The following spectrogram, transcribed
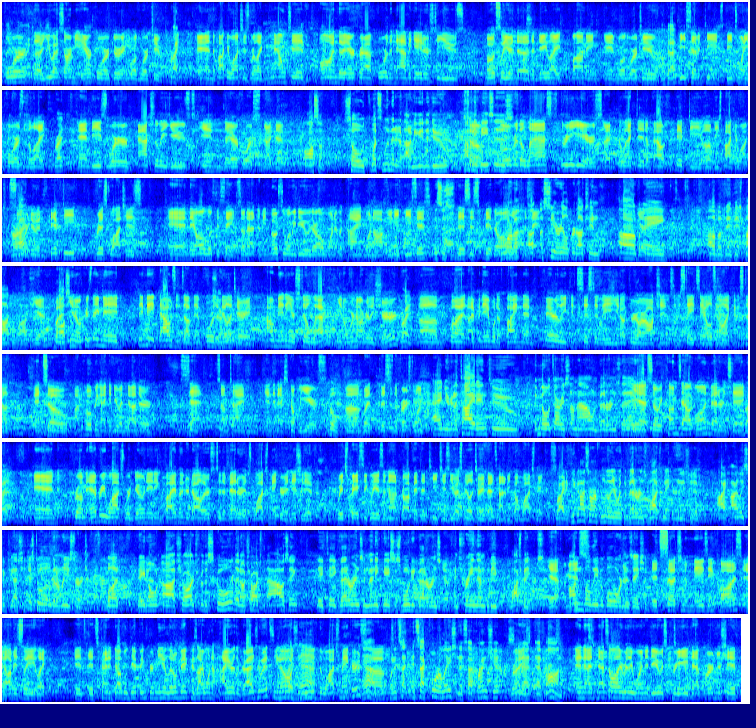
for the U.S. Army Air Corps during World War II. Right. And the pocket watches were like mounted on the aircraft for the navigators to use. mostly in the, the daylight bombing in World War II. Okay. B-17s, B-24s, and the like. Right. And these were actually used in the Air Force back then. Awesome. So what's limited about them? You're going to do how so many pieces? Over the last three years, I've collected about 50 of these pocket watches. All so right. we're doing 50 wristwatches, and they all look the same. So that I mean, most of what we do, they're all one of a kind, one-off, unique pieces. This is This is fit. They're all more of a, the same. a, a serial production of a of a vintage pocket watch. Yeah, but Awesome. you know, because they made they made thousands of them for Sure. the military. How many are still left? You know, we're not really sure. Right. Um, but I've been able to find them fairly consistently, you know, through our auctions and estate sales and all that kind of stuff. And so I'm hoping I can do another set sometime in the next couple years. Cool. Um, but this is the first one. And you're going to tie it into the military somehow on Veterans Day. or- Yeah, so it comes out on Veterans Day. Right. And from every watch, we're donating $500 to the Veterans Watchmaker Initiative, which basically is a nonprofit that teaches U.S. military vets how to become watchmakers. Right. If you guys aren't familiar with the Veterans Watchmaker Initiative, I highly suggest you just do a little bit of research. But they don't uh, charge for the school. They don't charge for the housing. They take veterans, in many cases wounded veterans, Yep. and train them to be watchmakers. Yeah, I mean, it's, Unbelievable organization. it's such an amazing cause, and obviously, like, it's, it's kind of double dipping for me a little bit because I want to hire the graduates. You know, course, I yeah. need the watchmakers. Yeah, Um, but it's that it's that correlation, it's that friendship, Right. that, that bond. and I, that's all I really wanted to do is create that partnership.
